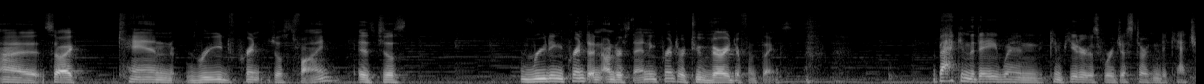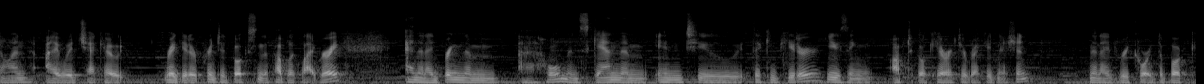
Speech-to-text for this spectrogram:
uh, so I can read print just fine. It's just reading print and understanding print are two very different things. Back in the day when computers were just starting to catch on, I would check out regular printed books in the public library and then I'd bring them uh, home and scan them into the computer using optical character recognition. Then I'd record the book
